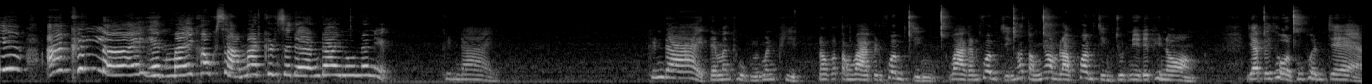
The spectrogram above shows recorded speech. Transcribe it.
เย้อะขึ้นเลย เห็นไหมเขาสามารถขึ้นแสดงได้นู่นนั่นนี่ขึ้นได้ ขึ้นได้แต่มันถูกหรือมันผิด เราก็ต้องว่าเป็นความจริง ว่ากันความจริงเขาต้องยอมรับความจริงจุดนี้ได้พี่น้อง อย่าไปโทษผู้เพิ่นแจ้ง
